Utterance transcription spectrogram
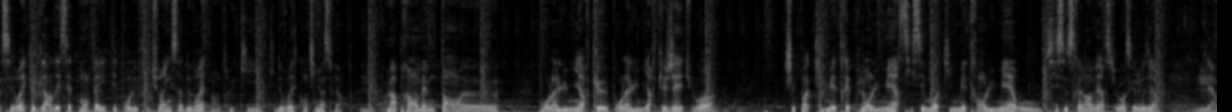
c'est vrai que garder cette mentalité pour le featuring, ça devrait être un truc qui, qui devrait continuer à se faire. Mhm. Mais après, en même temps, euh, pour la lumière que pour la lumière que j'ai, tu vois, je sais pas qui mettrait plus en lumière, si c'est moi qui me mettrais en lumière ou si ce serait l'inverse. Tu vois ce que je veux dire Clair.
